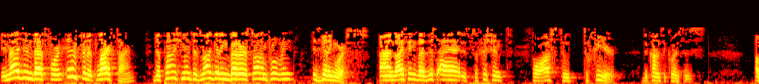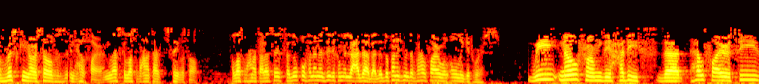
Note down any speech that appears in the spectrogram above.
Imagine that for an infinite lifetime, the punishment is not getting better, it's not improving, it's getting worse. And I think that this ayah is sufficient for us to, to fear the consequences of risking ourselves in hellfire. And we ask Allah subhanahu wa ta'ala to save us all. Allah subhanahu wa ta'ala says, فَذُوقُوا فَلَنْ نَزِيدِكُمْ إِلَّا عَذَابًا That the punishment of hellfire will only get worse. We know from the hadith that hellfire sees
